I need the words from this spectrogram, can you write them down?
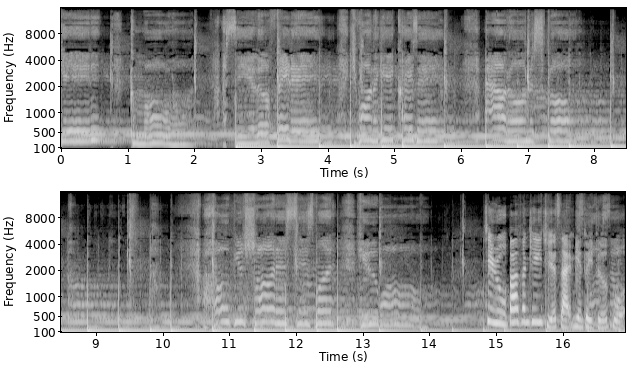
进入八分之一决赛，面对德国，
